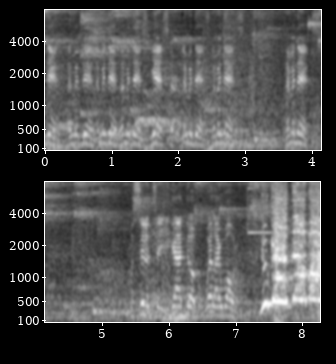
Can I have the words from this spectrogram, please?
Me dance, let me dance, let me dance, let me dance. Yes, sir. Let me dance, let me dance. Let me dance. Facilitate, you got double. Well like water. You got double!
